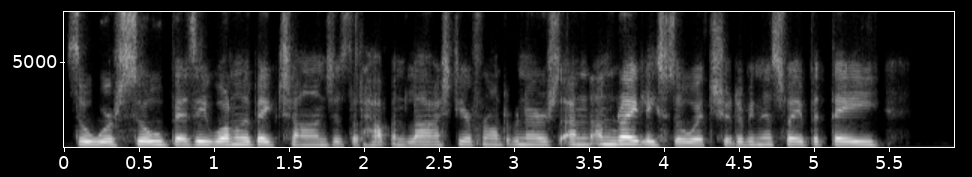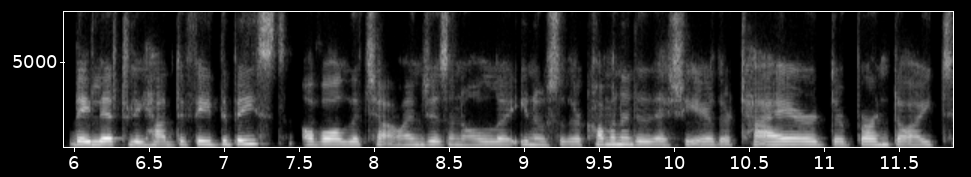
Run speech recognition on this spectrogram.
So we're so busy. One of the big challenges that happened last year for entrepreneurs, and, and rightly so, it should have been this way, but they they literally had to feed the beast of all the challenges and all the, you know, so they're coming into this year, they're tired, they're burnt out,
